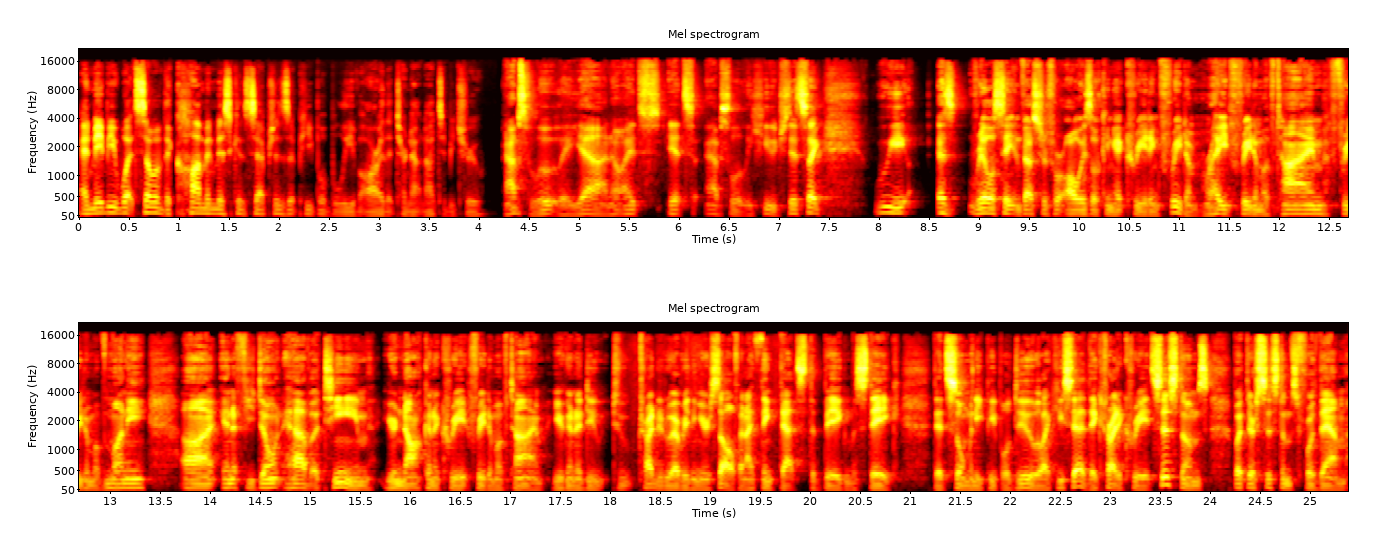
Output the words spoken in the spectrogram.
and maybe what some of the common misconceptions that people believe are that turn out not to be true? Absolutely. Yeah, no, it's it's absolutely huge. It's like we as real estate investors, we're always looking at creating freedom, right? Freedom of time, freedom of money. Uh, and if you don't have a team, you're not going to create freedom of time. You're going to do to try to do everything yourself. And I think that's the big mistake that so many people do. Like you said, they try to create systems, but they're systems for them,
